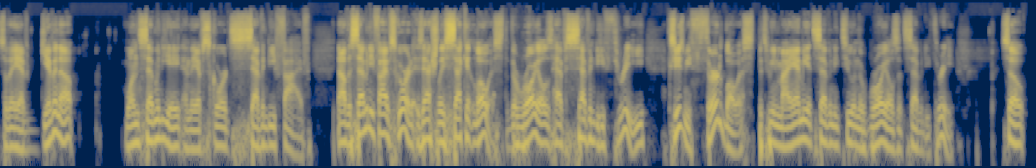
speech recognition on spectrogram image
So they have given up 178, and they have scored 75. Now, the 75 scored is actually second lowest. The Royals have 73, excuse me, third lowest between Miami at 72 and the Royals at 73. So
